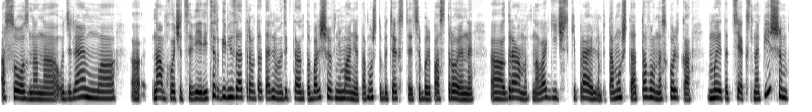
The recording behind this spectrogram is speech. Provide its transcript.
осознанно, уделяем, э, нам хочется верить организаторам тотального диктанта большое внимание тому, чтобы тексты эти были построены э, грамотно, логически, правильно, потому что от того, насколько мы этот текст напишем,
